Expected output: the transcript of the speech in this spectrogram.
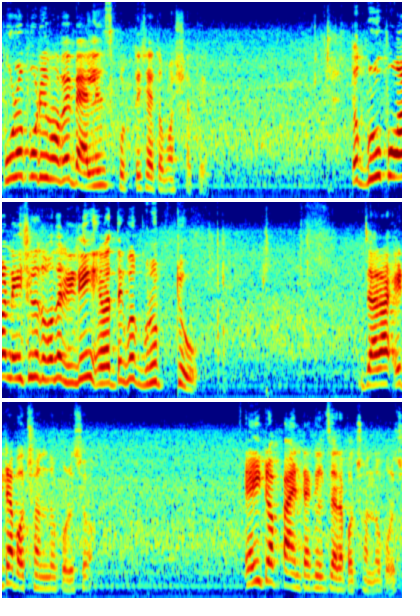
পুরোপুরিভাবে ব্যালেন্স করতে চায় তোমার সাথে। তো গ্রুপ ওয়ান এই ছিল তোমাদের রিডিং এবার দেখব গ্রুপ টু যারা এটা পছন্দ করেছ। এইট অফ প্যান্টাকেলস যারা পছন্দ করেছ।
